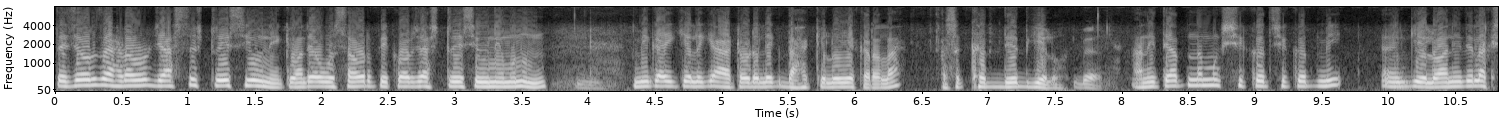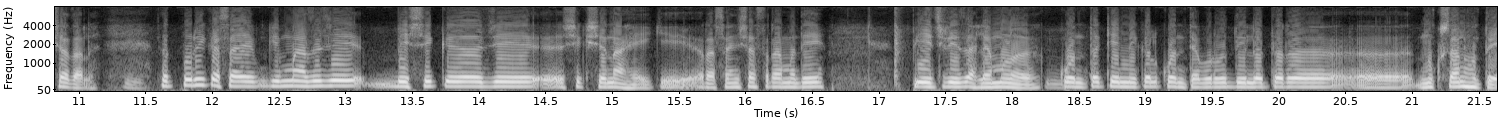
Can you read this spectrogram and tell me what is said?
त्याच्यावर झाडावर जास्त स्ट्रेस येऊ नये किंवा त्या ऊसावर पिकावर जास्त स्ट्रेस येऊ नये म्हणून. मी काय केलं की आठवड्याला एक दहा किलो एकराला असं खत देत गेलो. आणि त्यातनं मग शिकत शिकत मी गेलो आणि ते लक्षात आलं. हम्म. तत्पूर्वी कसं आहे की माझं जे बेसिक जे शिक्षण आहे की रसायनशास्त्रामध्ये पी एच डी झाल्यामुळं कोणतं केमिकल कोणत्याबरोबर दिलं तर नुकसान होते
